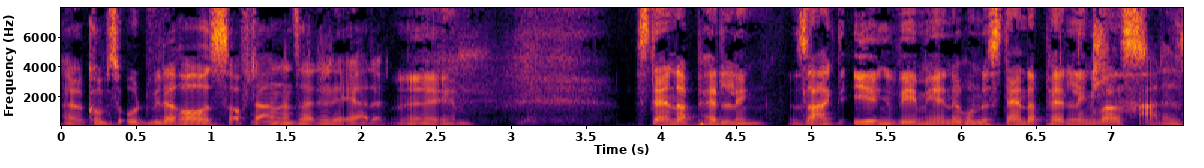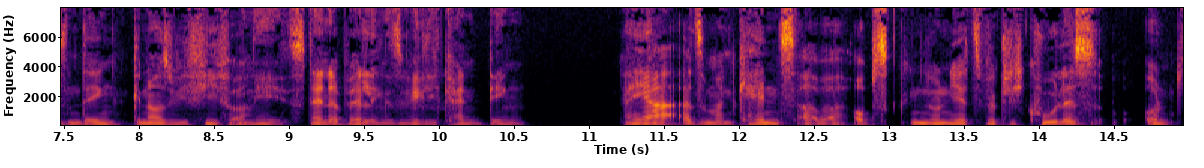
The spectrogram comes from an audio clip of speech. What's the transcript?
Also kommst du unten wieder raus auf der anderen Seite der Erde. Ja, eben. Stand-up-Paddling. Sagt irgendwem hier in der Runde Stand-up-Paddling was? Ah, das ist ein Ding. Genauso wie FIFA. Nee, Stand-up-Paddling ist wirklich kein Ding. Naja, also man kennt's, aber ob's nun jetzt wirklich cool ist und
